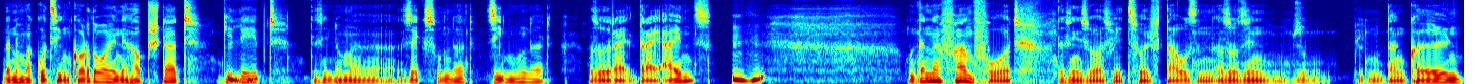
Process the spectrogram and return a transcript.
Dann nochmal kurz in Cordoba in der Hauptstadt gelebt. Das sind nochmal 600, 700, also 3 3,1. Mhm. Und dann nach Frankfurt, das sind sowas wie 12.000, also sind so, dann Köln,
